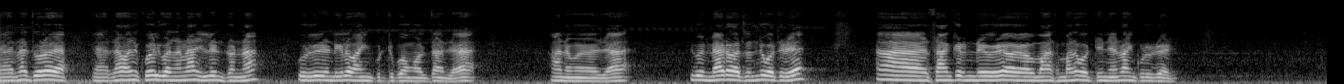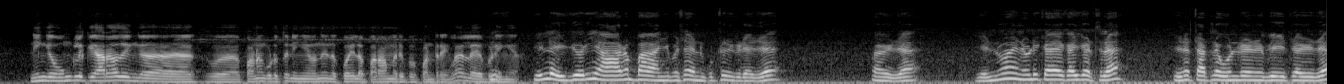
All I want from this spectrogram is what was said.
யாருன்னா தூர யாருன்னா வந்து கோயிலுக்கு வந்தாங்கன்னா இல்லைன்னு சொன்னால் ஒரு கிலோ ரெண்டு கிலோ வாங்கி கொடுத்து போவாங்க தான் இல்லை அந்த இதை. இப்போ மேடவாத்துலேருந்து ஒருத்தர் சங்கர் ரெண்டு மாதம் மாதம் ஒரு டின்னு வாங்கி கொடுக்குறாரு. நீங்க உங்களுக்கு யாராவது இங்க பணம் கொடுத்து நீங்க வந்து இந்த கோயிலை பராமரிப்பு பண்றீங்களா? இல்ல எப்படிங்க? இல்லை இது வரைக்கும் யாரும் பா அஞ்சு பைசா எனக்கு கொடுத்தது கிடையாது. பார்க்குது என்னவோ என்னுடைய கை கை கட்டத்தில் என்ன தட்டில் ஒன்று வீட்டு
